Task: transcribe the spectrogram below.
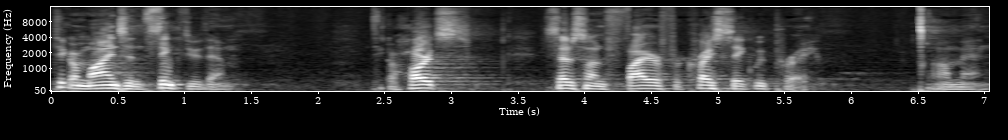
Take our minds and think through them. Take our hearts, set us on fire for Christ's sake, we pray. Amen.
